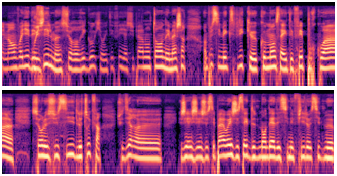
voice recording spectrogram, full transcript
Il m'a envoyé des Oui. films sur Rigaud qui ont été faits il y a super longtemps, des machins. En plus, il m'explique comment ça a été fait, pourquoi, sur le suicide, le truc. Enfin, je veux dire, je sais pas, ouais, j'essaye de demander à des cinéphiles aussi de me.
